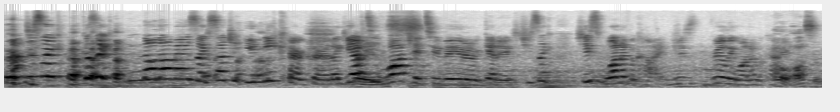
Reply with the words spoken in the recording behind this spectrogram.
too. I'm just like, cause like Nodame is like such a unique character. Like you have to watch it to be able to get it. She's like, she's one of a kind. She's really one of a kind. oh, awesome.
